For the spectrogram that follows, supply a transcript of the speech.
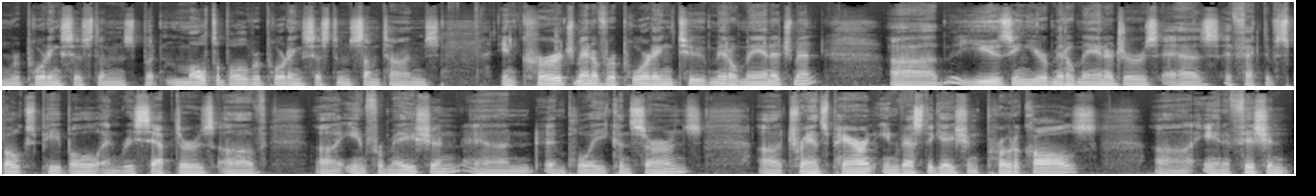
reporting systems, but multiple reporting systems sometimes, encouragement of reporting to middle management. Uh, using your middle managers as effective spokespeople and receptors of uh, information and employee concerns, uh, transparent investigation protocols. Uh, and efficient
